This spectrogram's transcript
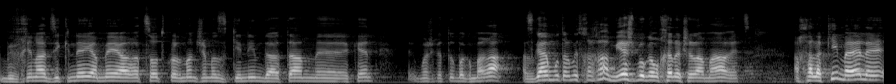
בבחינת זקני ימי הארצות כל הזמן שמזקינים דעתם, אה, כן, כמו שכתוב בגמרא. אז גם אם הוא תלמיד חכם, יש בו גם חלק של עם הארץ. החלקים האלה,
